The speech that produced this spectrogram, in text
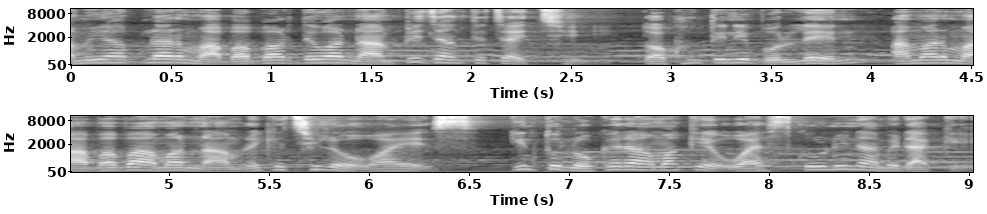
আমি আপনার মা বাবার দেওয়া নামটি জানতে চাইছি। তখন তিনি বললেন, আমার মা বাবা আমার নাম রেখেছিল ওয়াইস কিন্তু লোকেরা আমাকে ওয়াইস করুনি নামে ডাকে।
